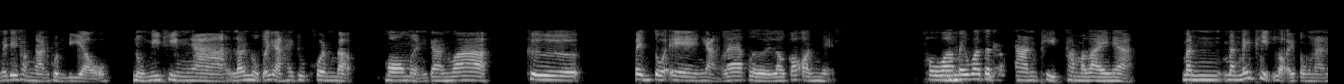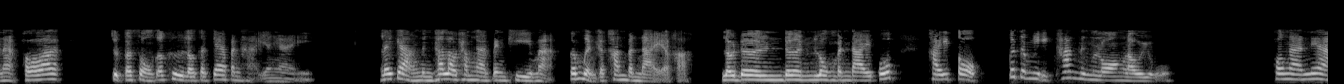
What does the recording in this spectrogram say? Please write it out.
ไม่ได้ทำงานคนเดียว หนูมีทีมงาน แล้วหนูก็อยากให้ทุกคนแบบมองเหมือนกันว่า คือเป็นตัวเองอย่างแรกเลย แล้วก็ honest เพราะว่าไม่ว่าจะทำงานผิดทำอะไรเนี่ย มันมันไม่ผิดหรอกไอ้ตรงนั้นอะเพราะว่าจุดประสงค์ก็คือเราจะแก้ปัญหายังไง และอย่างหนึ่งถ้าเราทำงานเป็นทีมอะก็เหมือนกับขั้นบันไดอะค่ะ เราเดินเดินลงบันไดปุ๊บใครตกก็จะมีอีกขั้นหนึ่งรองเราอยู่ เพราะงั้นเนี่ย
